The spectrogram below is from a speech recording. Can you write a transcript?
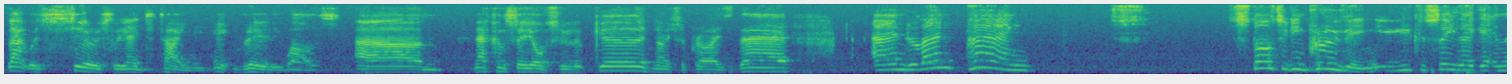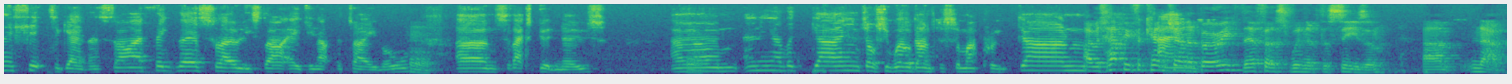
that was seriously entertaining. It really was. Um, C obviously looked good, no surprise there. And Lang Pang started improving. You, you can see they're getting their shit together. So I think they're slowly start edging up the table. Hmm. Um, so that's good news. Um, Any other games? Obviously, well done to Samut Prakan. I was happy for Kanchanaburi, their first win of the season. Um, now,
